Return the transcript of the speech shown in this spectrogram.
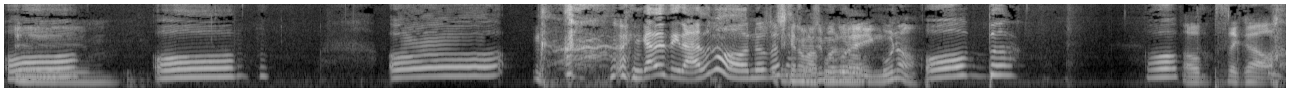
O... Eh, O... O... Venga a decir algo, no sé. Es que no me se me ocurre ninguno. Ob... Ob... Obcecado.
